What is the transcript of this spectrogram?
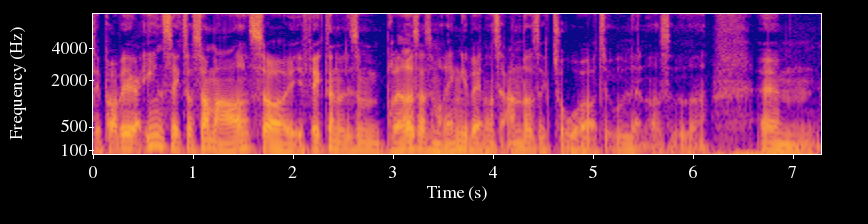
det påvirker en sektor så meget, så effekterne ligesom breder sig som ringe i vandet til andre sektorer og til udlandet osv. Øhm,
